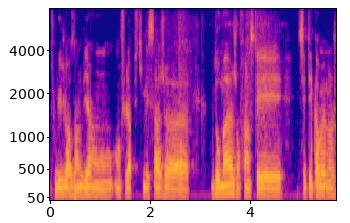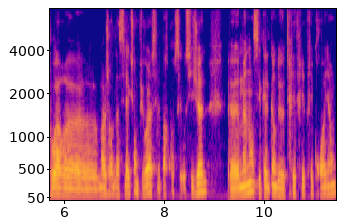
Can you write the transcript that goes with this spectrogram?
Tous les joueurs zambiens ont, ont fait leur petit message d'hommage. Enfin, c'était, c'était quand même un joueur euh, majeur de la sélection. Puis voilà, c'est le parcours, c'est aussi jeune. Euh, maintenant, c'est quelqu'un de très, très, très croyant.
